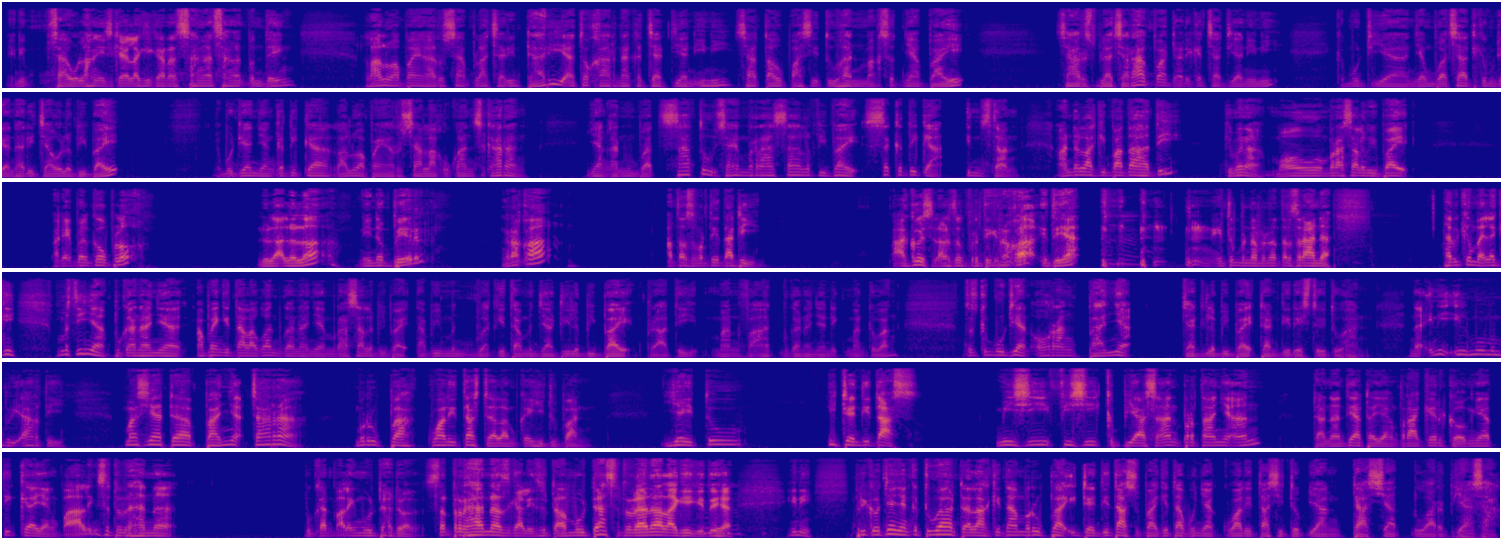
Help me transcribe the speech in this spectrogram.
Ini saya ulangi sekali lagi karena sangat-sangat penting. Lalu apa yang harus saya pelajari dari atau karena kejadian ini? Saya tahu pasti Tuhan maksudnya baik. Saya harus belajar apa dari kejadian ini? Kemudian yang buat saya di kemudian hari jauh lebih baik. Kemudian yang ketiga, lalu apa yang harus saya lakukan sekarang? yang akan membuat satu saya merasa lebih baik seketika instan. Anda lagi patah hati, gimana? Mau merasa lebih baik? Pakai pil koplo? Lulak-lulak? Minum bir? Ngerokok? Atau seperti tadi? Bagus langsung berhenti ngerokok gitu ya. Mm-hmm. itu benar-benar terserah Anda. Tapi kembali lagi, mestinya bukan hanya apa yang kita lakukan bukan hanya merasa lebih baik, tapi membuat kita menjadi lebih baik. Berarti manfaat bukan hanya nikmat doang. Terus kemudian orang banyak jadi lebih baik dan direstui Tuhan. Nah ini ilmu memberi arti. Masih ada banyak cara merubah kualitas dalam kehidupan. Yaitu identitas, misi, visi, kebiasaan, pertanyaan. Dan nanti ada yang terakhir gongnya tiga yang paling sederhana. Bukan paling mudah dong, sederhana sekali. Sudah mudah, sederhana lagi gitu ya. Hmm. Ini berikutnya yang kedua adalah kita merubah identitas supaya kita punya kualitas hidup yang dahsyat luar biasa.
